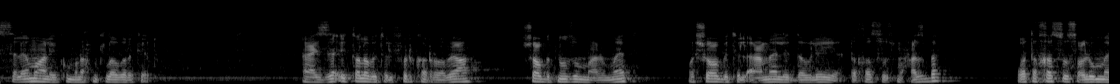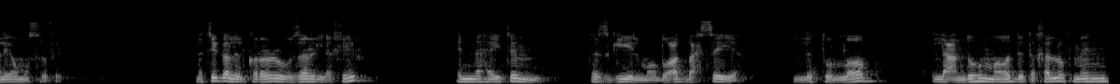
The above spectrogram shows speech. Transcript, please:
السلام عليكم ورحمة الله وبركاته. أعزائي طلبة الفرقة الرابعة شعبة نظم معلومات وشعبة الأعمال الدولية تخصص محاسبة وتخصص علوم مالية ومصرفية. نتيجة للقرار الوزاري الأخير إن هيتم تسجيل موضوعات بحثية للطلاب اللي عندهم مواد تخلف من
